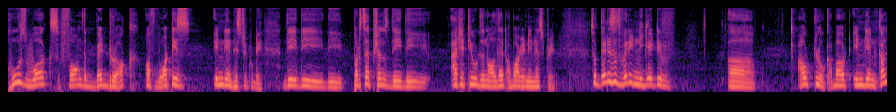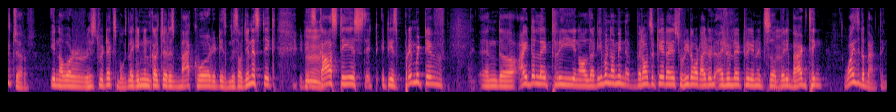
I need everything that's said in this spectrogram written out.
whose works form the bedrock of what is Indian history today. The the the perceptions, the the attitudes, and all that about Indian history. So there is this very negative uh, outlook about Indian culture in our history textbooks. Like Indian culture is backward, it is misogynistic, it is casteist, it, it is primitive, and uh, idolatry and all that. Even I mean, when I was a kid, I used to read about idol- idolatry, and it's a very bad thing. Why is it a bad thing?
